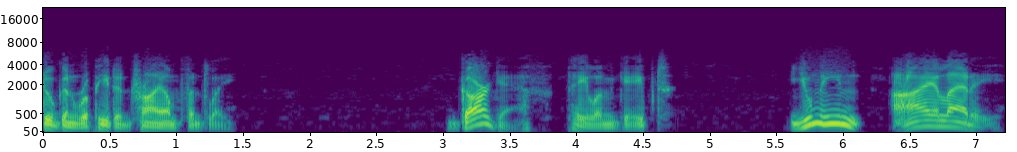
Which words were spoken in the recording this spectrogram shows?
Dugan repeated triumphantly. Gargath? Palin gaped. You mean, aye, laddie.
